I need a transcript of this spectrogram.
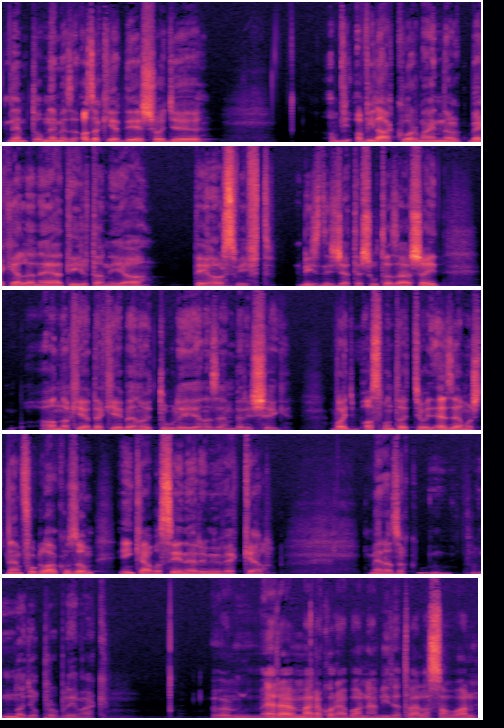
nem tudom, nem ez. Az a kérdés, hogy a világkormánynak be kellene eltiltani a Taylor Swift bizniszjetes utazásait annak érdekében, hogy túléljen az emberiség. Vagy azt mondhatja, hogy ezzel most nem foglalkozom, inkább a szénerőművekkel, mert azok nagyobb problémák. Erre már a korábban említett válaszom van,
